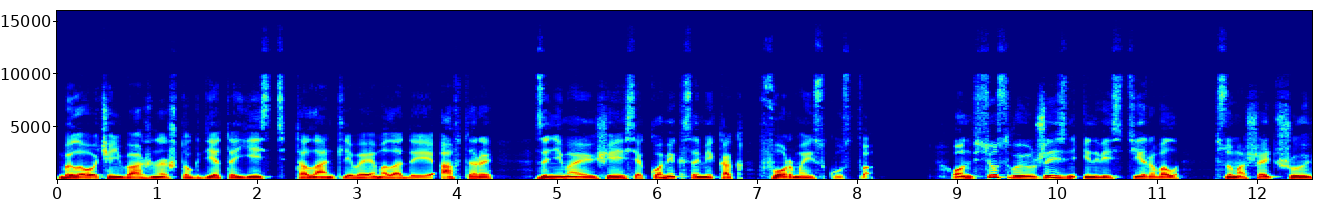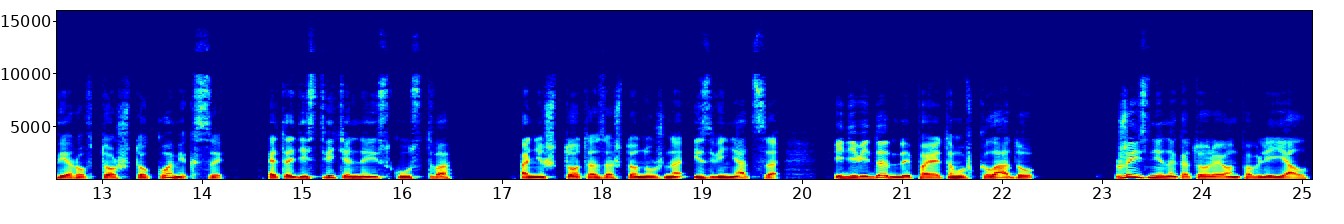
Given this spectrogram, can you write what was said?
было очень важно, что где-то есть талантливые молодые авторы, занимающиеся комиксами как формой искусства. Он всю свою жизнь инвестировал в сумасшедшую веру в то, что комиксы – это действительно искусство, а не что-то, за что нужно извиняться, и дивиденды по этому вкладу, жизни, на которые он повлиял,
